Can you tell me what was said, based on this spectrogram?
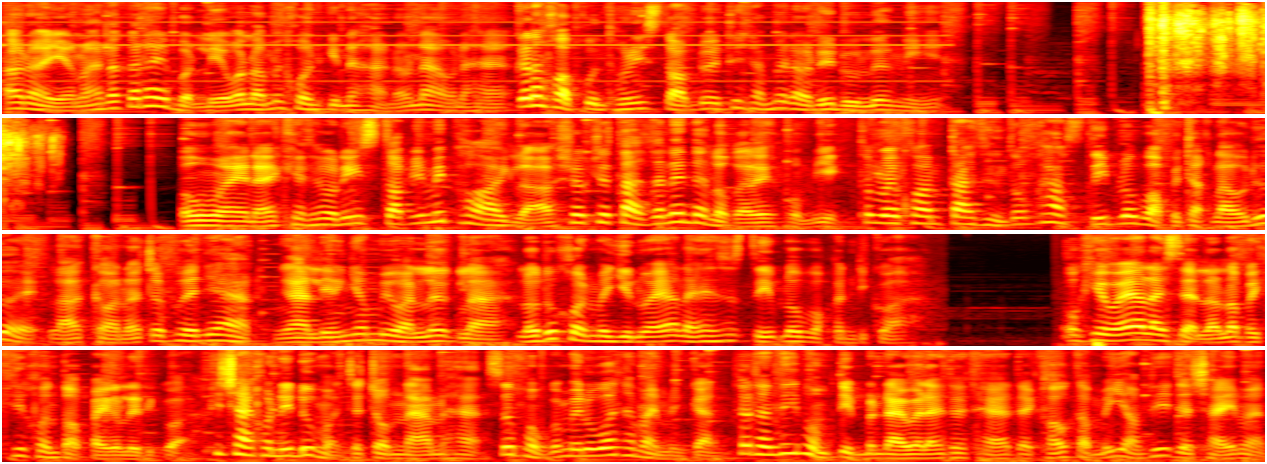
เอาหน่อยอย่างน้อยเราก็ได้บทเรียนว่าเราไม่ควรกินอาหารเน่าๆนะฮะ ก็ต้องขอบคุณโทนี่สต็อปด้วยที่ทำให้เราได้ดูเรื่องนี้ โอ้ไม่นะแค่โทนี่สต็อปยังไม่พออีกเหรอโชคชะตาจะเล่นตลกอะไรผมอีกทำไมความตายถึงต้องพากสตีฟโรบอกไปจากเราด้วยลาก่อนนะเจ้าเพื่อนยากงานเลี้ยงย่อมมีวันเลิกลาเราทุกคนมายืนไว้อะไรให้สตีฟโรบอกกันดีกว่า โอเคไว้อะไรเสร็จแล้วเราไปที่คนต่อไปกันเลยดีกว่า พี่ชายคนนี้ดูเหมือนจะจมน้ำนะฮะ ซึ่งผมก็ไม่รู้ว่าทำไมเหมือนกัน ทั้งที่ผมติดบันไดไว้แล้วแท้ๆแต่เขากลับไม่ยอมที่จะใช้มัน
